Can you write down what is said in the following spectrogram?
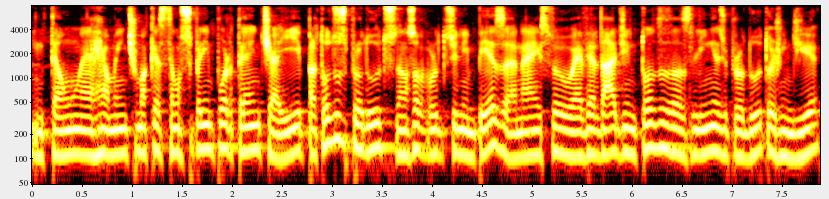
Então é realmente uma questão super importante aí para todos os produtos, não só para produtos de limpeza, né? Isso é verdade em todas as linhas de produto hoje em dia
